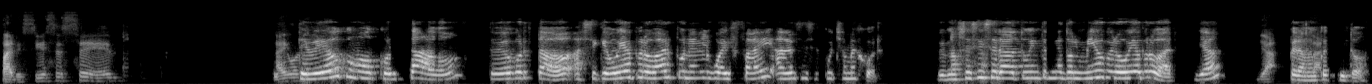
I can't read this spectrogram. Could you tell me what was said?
pareciese ser... Te veo como cortado, te veo cortado, así que voy a probar poner el wifi a ver si se escucha mejor. No sé si será tu internet o el mío, pero voy a probar, ¿ya? Ya. Espérame un poquito.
